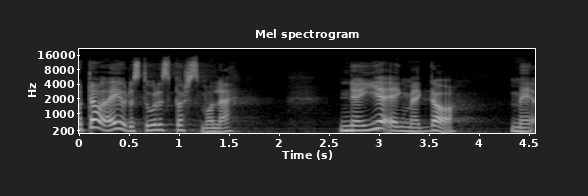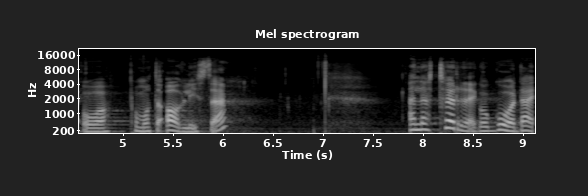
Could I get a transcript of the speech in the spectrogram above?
Og da er jo det store spørsmålet Nøyer jeg meg da med å på en måte avlyse? Eller tør jeg å gå de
